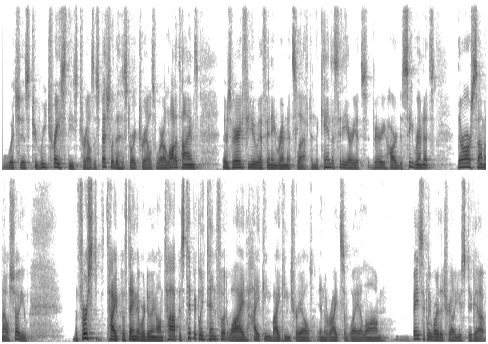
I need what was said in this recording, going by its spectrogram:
which is to retrace these trails, especially the historic trails, where a lot of times there's very few, if any, remnants left. In the Kansas City area, it's very hard to see remnants. There are some, and I'll show you. The first type of thing that we're doing on top is typically 10 foot wide hiking, biking trail in the rights of way along basically where the trail used to go.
